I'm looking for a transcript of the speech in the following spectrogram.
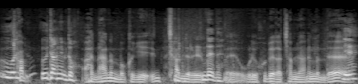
의, 참, 의장님도. 아 나는 뭐 거기 참여를 네, 우리 후배가 참여하는 건데 예.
